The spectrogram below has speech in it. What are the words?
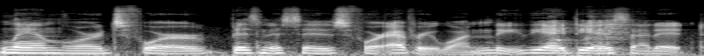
landlords, for businesses, for everyone. The, the idea is that it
